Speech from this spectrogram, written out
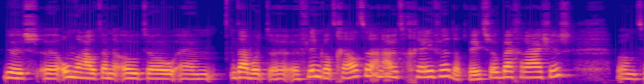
Dus uh, onderhoud aan de auto, um, daar wordt uh, flink wat geld aan uitgegeven. Dat weten ze ook bij garages. Want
